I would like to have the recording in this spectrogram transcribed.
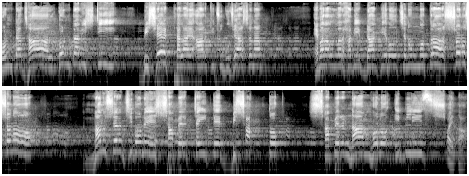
কোনটা ঝাল, কোনটা মিষ্টি? বিষের ঠেলায় আর কিছু বুঝে আসে না। এবার আল্লাহর হাবিব ডাক দিয়ে বলছেন, উম্মত্রা, শোনো শোনো। মানুষের জীবনে সাপের চাইতে বিষাক্ত সাপের নাম হলো ইবলিস শয়তান।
